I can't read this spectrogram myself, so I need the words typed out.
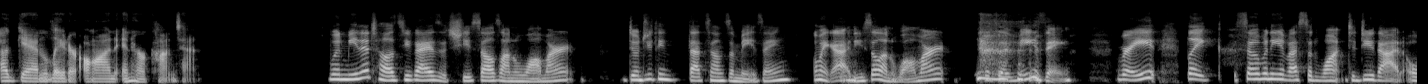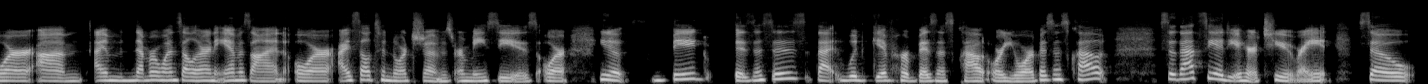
again later on in her content. When Minna tells you guys that she sells on Walmart, don't you think that sounds amazing? Oh my God, Mhm. you sell on Walmart? That's amazing. right? Like so many of us would want to do that. Or um, I'm number one seller on Amazon, or I sell to Nordstrom's or Macy's, or, you know, big businesses that would give her business clout or your business clout. So that's the idea here too, right? So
